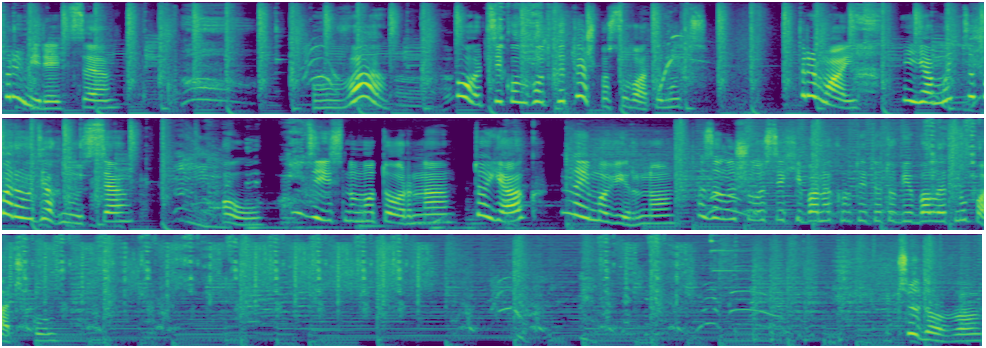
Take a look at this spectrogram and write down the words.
Приміряй це. Ова! О, ці колготки теж пасуватимуть. Тримай, я миттю переодягнуся. Оу, дійсно моторна. То як? Неймовірно. Залишилося хіба накрутити тобі балетну пачку. Чудово.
